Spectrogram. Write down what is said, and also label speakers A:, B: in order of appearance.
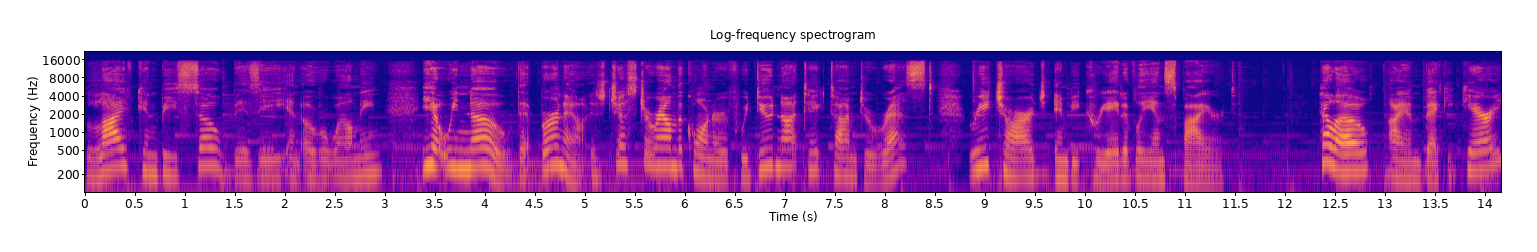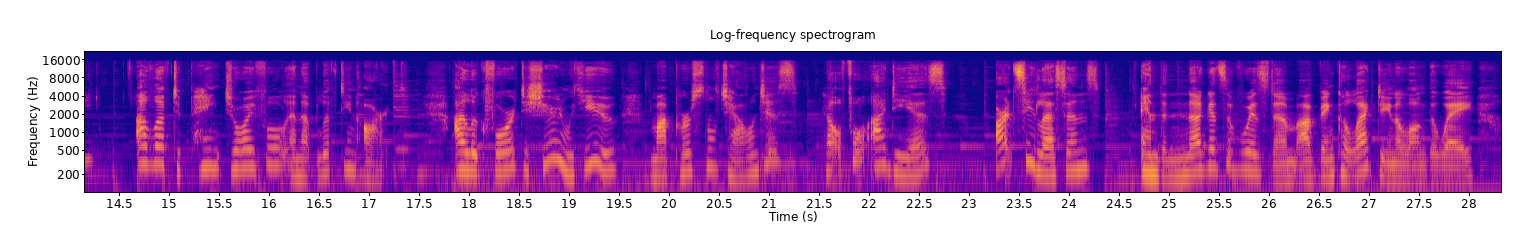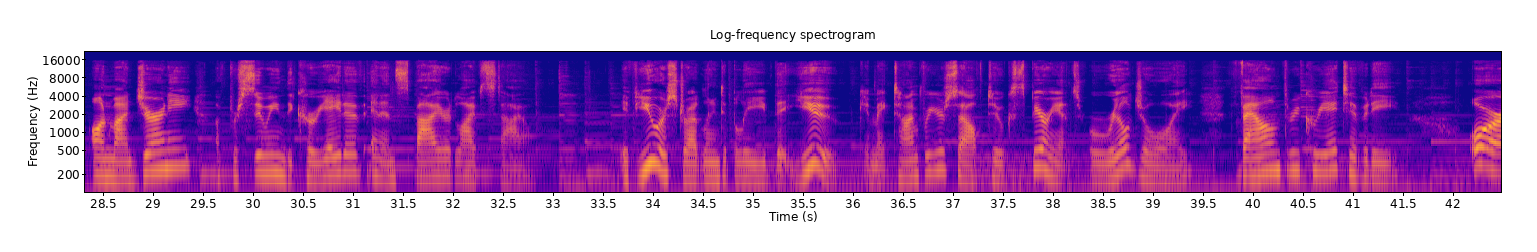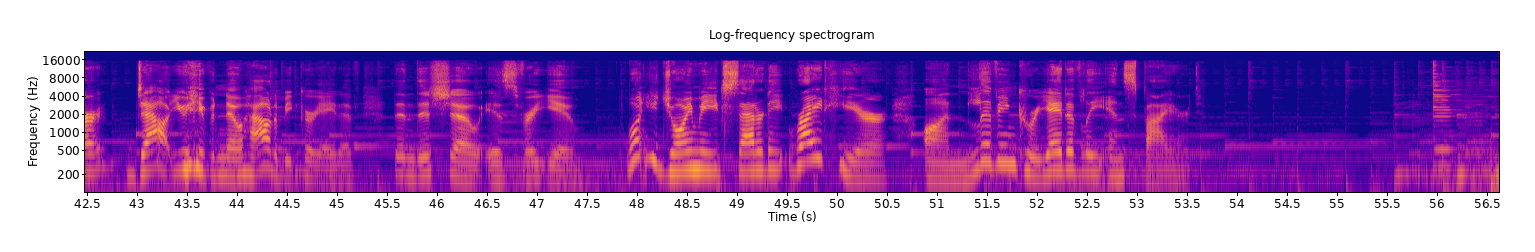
A: Life can be so busy and overwhelming, yet we know that burnout is just around the corner if we do not take time to rest, recharge, and be creatively inspired. Hello, I am Becky Carey. I love to paint joyful and uplifting art. I look forward to sharing with you my personal challenges, helpful ideas, artsy lessons, and the nuggets of wisdom I've been collecting along the way on my journey of pursuing the creative and inspired lifestyle. If you are struggling to believe that you can make time for yourself to experience real joy found through creativity, or doubt you even know how to be creative, then this show is for you. Won't you join me each Saturday right here on Living Creatively Inspired? Thank you.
